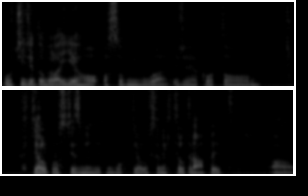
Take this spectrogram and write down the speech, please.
určitě to byla jeho osobní vůle, že jako to chtěl prostě změnit, nebo chtěl, už se nechtěl trápit a,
